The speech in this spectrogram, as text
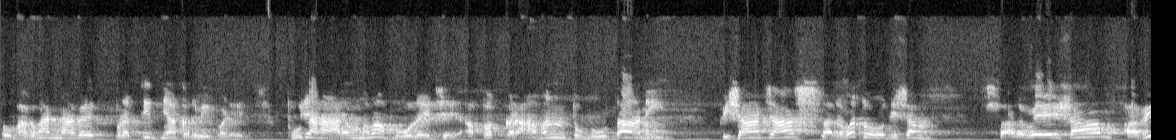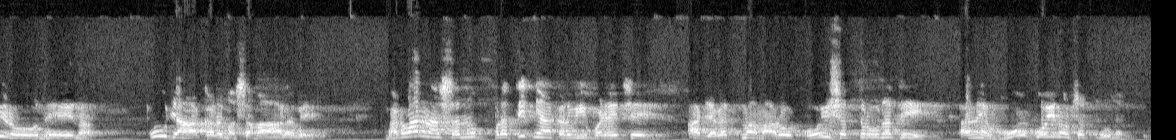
તો ભગવાનના આગળ એક પ્રતિજ્ઞા કરવી પડે છે. પૂજાના આરંભમાં બોલે છે, અપક્રામંતુ ભૂતાની પિશાચા સર્વતો દિશમ સર્વેશામ અવિરોધેન પૂજા કર્મ સમારભે ભગવાનના સન્મુખ પ્રતિજ્ઞા કરવી પડે છે આ જગતમાં મારો કોઈ શત્રુ નથી અને હું કોઈનો શત્રુ નથી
